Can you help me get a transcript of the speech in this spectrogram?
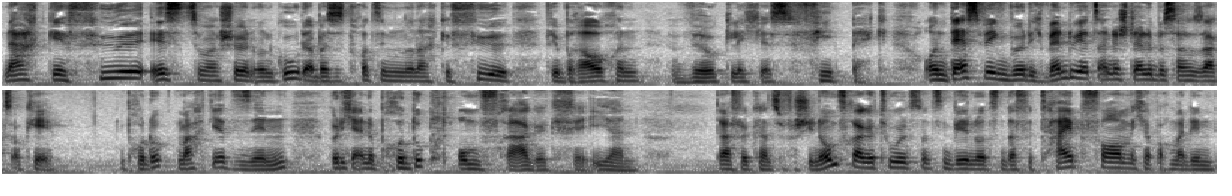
Nach Gefühl ist zwar schön und gut, aber es ist trotzdem nur nach Gefühl. Wir brauchen wirkliches Feedback. Und deswegen würde ich, wenn du jetzt an der Stelle bist, dass du sagst, okay, ein Produkt macht jetzt Sinn, würde ich eine Produktumfrage kreieren. Dafür kannst du verschiedene Umfragetools nutzen. Wir nutzen dafür Typeform. Ich habe auch mal den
